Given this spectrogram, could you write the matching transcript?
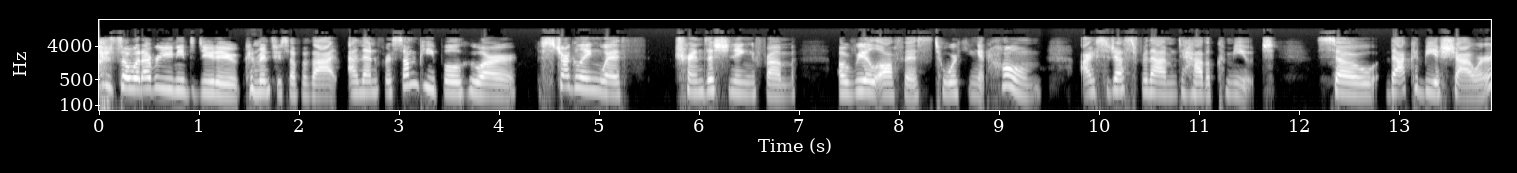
it so whatever you need to do to convince yourself of that and then for some people who are struggling with transitioning from a real office to working at home i suggest for them to have a commute so that could be a shower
